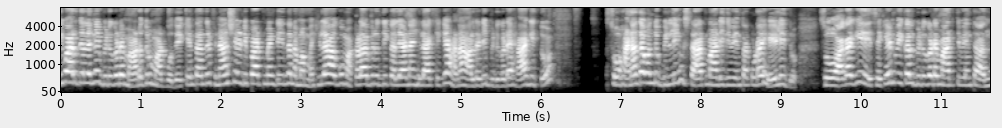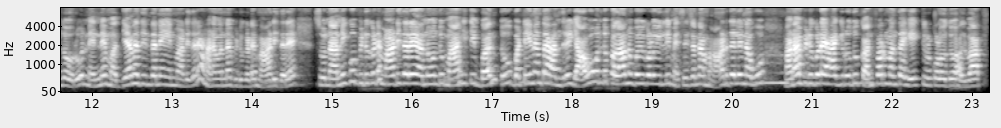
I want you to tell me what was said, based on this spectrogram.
ಈ ವಾರದಲ್ಲೇ ಬಿಡುಗಡೆ ಮಾಡಿದ್ರು ಮಾಡ್ಬೋದು. ಯಾಕೆಂತಂದ್ರೆ ಫಿನಾನ್ಷಿಯಲ್ ಡಿಪಾರ್ಟ್ಮೆಂಟ್ ಇಂದ ನಮ್ಮ ಮಹಿಳಾ ಹಾಗೂ ಮಕ್ಕಳ ಅಭಿವೃದ್ಧಿ ಕಲ್ಯಾಣ ಇಲಾಖೆಗೆ ಹಣ ಆಲ್ರೆಡಿ ಬಿಡುಗಡೆ ಆಗಿತ್ತು. ಸೊ ಹಣದ ಒಂದು ಬಿಲ್ಲಿಂಗ್ ಸ್ಟಾರ್ಟ್ ಮಾಡಿದೀವಿ ಅಂತ ಕೂಡ ಹೇಳಿದ್ರು. ಸೊ ಹಾಗಾಗಿ ಸೆಕೆಂಡ್ ವೀಕಲ್ಲಿ ಬಿಡುಗಡೆ ಮಾಡ್ತೀವಿ ಅಂತ ಅಂದವರು ನಿನ್ನೆ ಮಧ್ಯಾಹ್ನದಿಂದನೇ ಏನು ಮಾಡಿದರೆ ಹಣವನ್ನ ಬಿಡುಗಡೆ ಮಾಡಿದ್ದಾರೆ. ಸೊ ನನಗೂ ಬಿಡುಗಡೆ ಮಾಡಿದ್ದಾರೆ ಅನ್ನೋ ಒಂದು ಮಾಹಿತಿ ಬಂತು. ಬಟ್ ಏನಂತ ಅಂದ್ರೆ, ಯಾವ ಒಂದು ಫಲಾನುಭವಿಗಳು ಇಲ್ಲಿ ಮೆಸೇಜ್ ಅನ್ನ ಮಾಡ್ದಲೇ ನಾವು ಹಣ ಬಿಡುಗಡೆ ಆಗಿರೋದು ಕನ್ಫರ್ಮ್ ಅಂತ ಹೇಗೆ ತಿಳ್ಕೊಳ್ಳೋದು ಅಲ್ವಾ?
